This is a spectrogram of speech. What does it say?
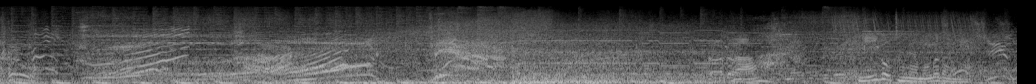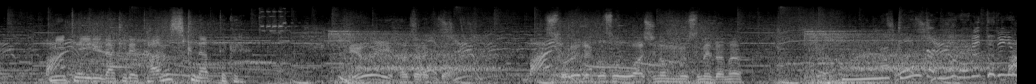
かろう。ああ見事なものだね。見ているだけで楽しくなってくる。良い働きだ。それでこそわしの娘だな。みんなどんどんやられてるよ。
